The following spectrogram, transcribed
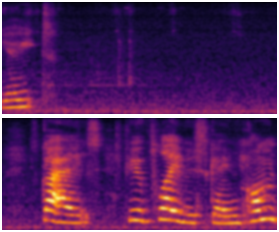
Yeet. Guys, if you play this game, comment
